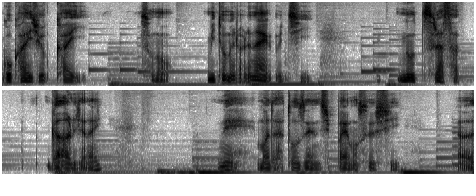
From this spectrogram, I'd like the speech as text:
5回10回その認められないうちの辛さがあるじゃない？ねまだ当然失敗もするしあ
